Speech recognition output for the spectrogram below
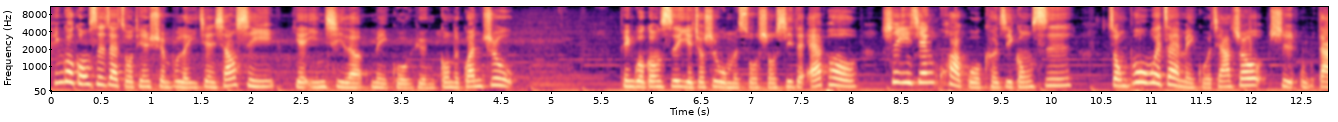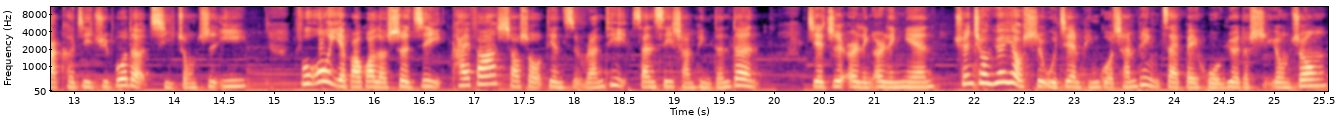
苹果公司在昨天宣布了一件消息，也引起了美国员工的关注。苹果公司，也就是我们所熟悉的 Apple，是一间跨国科技公司，总部位在美国加州，是五大科技巨擘的其中之一。服务也包括了设计、开发、销售电子软体、三 C 产品等等。截至二零二零年，全球约有十五件苹果产品在被活跃的使用中，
